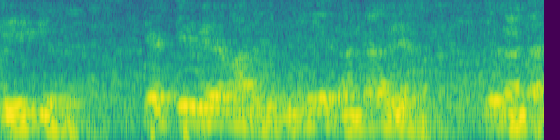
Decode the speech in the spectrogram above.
तेही घेतो. त्यात वेळ मागली म्हणजे एक घंटा वेळ. एक घंटा.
